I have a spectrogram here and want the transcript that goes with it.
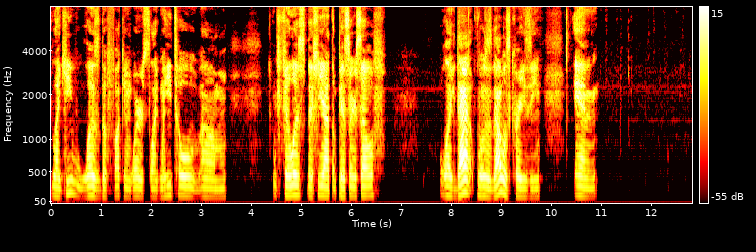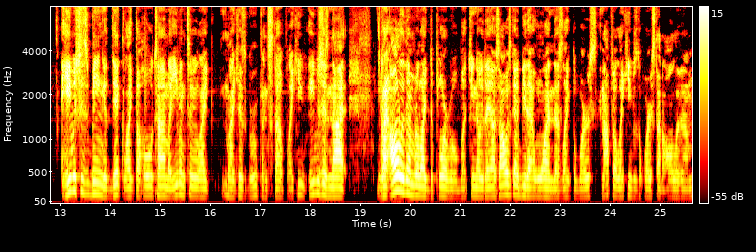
Like he was the fucking worst. Like when he told um Phyllis that she had to piss herself. Like that was that was crazy, and he was just being a dick like the whole time. Like even to like like his group and stuff. Like he he was just not like all of them were like deplorable, but you know, there's always got to be that one that's like the worst, and I felt like he was the worst out of all of them.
